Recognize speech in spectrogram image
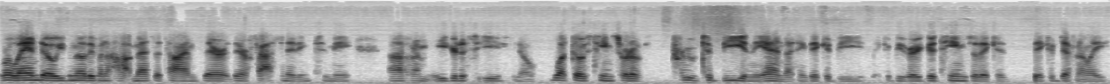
Orlando, even though they've been a hot mess at times, they're they're fascinating to me. Uh, I'm eager to see, you know, what those teams sort of prove to be in the end. I think they could be they could be very good teams, or they could they could definitely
